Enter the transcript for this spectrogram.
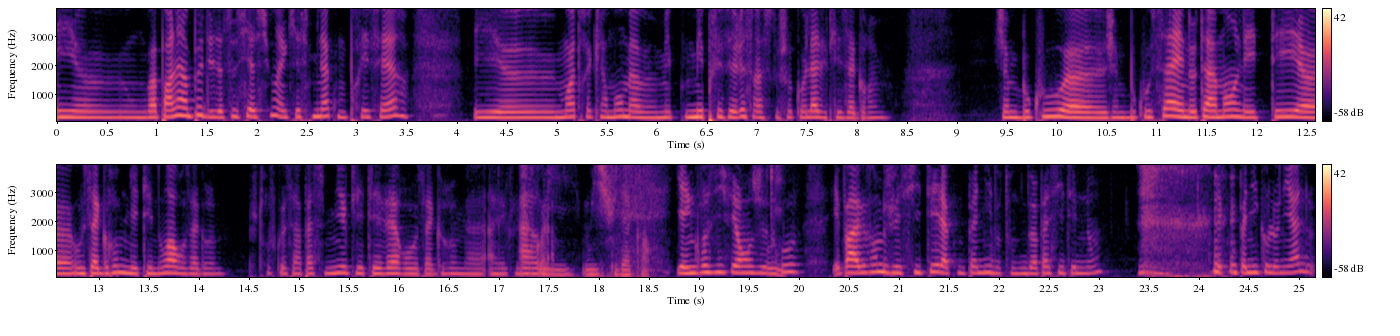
Et euh, on va parler un peu des associations avec Yasmina qu'on préfère. Et euh, moi, très clairement, mes, mes, préférés, ça reste le chocolat avec les agrumes. J'aime beaucoup, j'aime beaucoup ça, et notamment les thés aux agrumes, les thés noirs aux agrumes. Je trouve que ça passe mieux que les thés verts aux agrumes avec le ah chocolat. Oui, oui, je suis d'accord. Il y a une grosse différence, je trouve. Et par exemple, je vais citer la compagnie dont on ne doit pas citer le nom. la compagnie coloniale,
